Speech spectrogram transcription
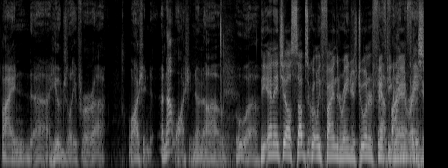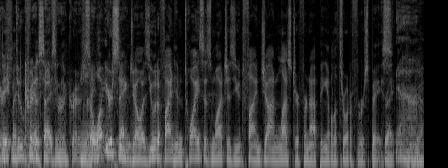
fined uh, hugely for uh, Washington, uh, not Washington. Uh, who? Uh, The NHL subsequently fined the Rangers 250 yeah, grand the for the statement criticizing for him. criticizing. So what you're saying, Joe, is you would have fined him twice as much as you'd fine Jon Lester for not being able to throw to first base. Right. Uh-huh. Yeah.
